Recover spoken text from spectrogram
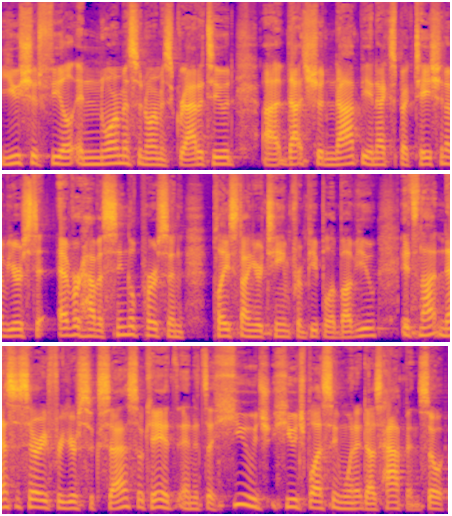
you should feel enormous, enormous gratitude. Uh, that should not be an expectation of yours to ever have a single person placed on your team from people above you. It's not necessary for your success, okay? and it's a huge, huge blessing when it does happen. So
